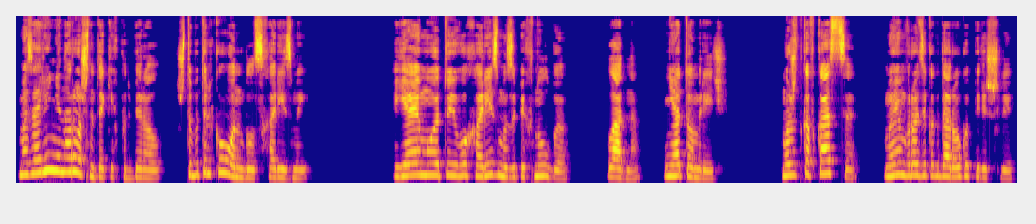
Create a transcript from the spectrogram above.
Мазарини нарочно таких подбирал, чтобы только он был с харизмой. Я ему эту его харизму запихнул бы. Ладно, не о том речь. Может, кавказцы? Мы им вроде как дорогу перешли.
